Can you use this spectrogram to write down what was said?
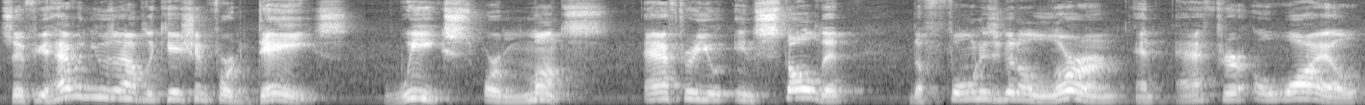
So if you haven't used an application for days, weeks, or months, after you installed it, the phone is going to learn and after a while,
